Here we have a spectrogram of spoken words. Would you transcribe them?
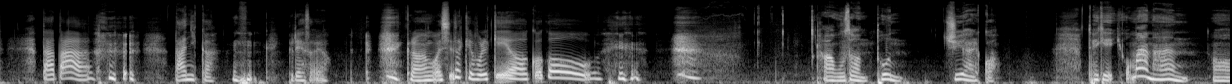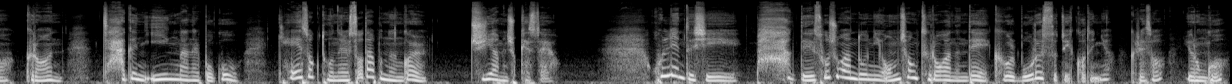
나다. 나니까. 그래서요. 그럼 한번 시작해 볼게요. 고고. 아, 우선 돈 주의할 거. 되게 요만한 어 그런 작은 이익만을 보고 계속 돈을 쏟아붓는 걸 주의하면 좋겠어요. 홀린 듯이 막 내 소중한 돈이 엄청 들어가는데 그걸 모를 수도 있거든요. 그래서 이런 거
